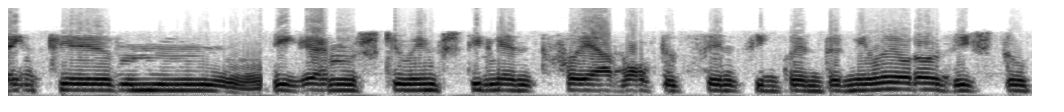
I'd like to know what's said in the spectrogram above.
em que, hum, digamos que o investimento foi à volta de 150 mil euros, isto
